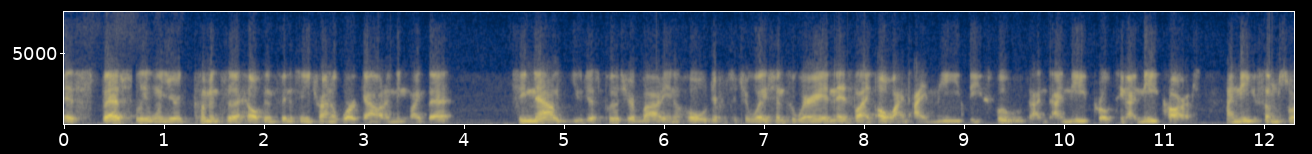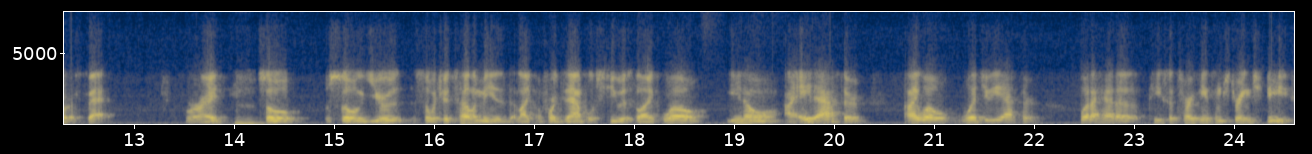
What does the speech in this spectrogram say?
especially when you're coming to health and fitness and you're trying to work out and things like that. See, now you just put your body in a whole different situation to where it is like, oh, I, I need these foods. I, I need protein. I need carbs. I need some sort of fat, right? Mhm. So, so you're, so what you're telling me is that, like, for example, she was like, well, you know, I ate after. I, well, what'd you eat after? What? I had a piece of turkey and some string cheese.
